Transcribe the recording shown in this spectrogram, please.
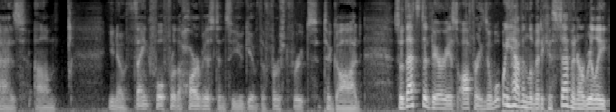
as um, you know, thankful for the harvest, and so you give the first fruits to God. So that's the various offerings. And what we have in Leviticus 7 are really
